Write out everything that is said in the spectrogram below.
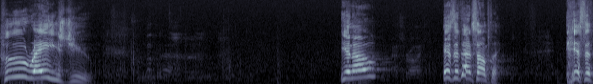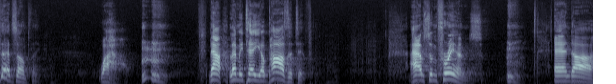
Who raised you? You know? Isn't that something? Isn't that something? Wow. Now, let me tell you a positive. I have some friends, and uh,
